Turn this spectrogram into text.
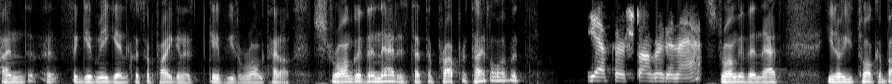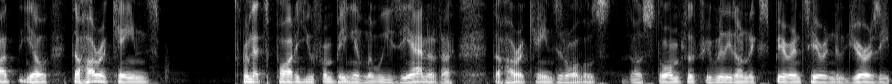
and uh, forgive me again because I'm probably going to give you the wrong title. Stronger than that is that the proper title of it? Yes, they're stronger than that. Stronger than that. You know, you talk about you know the hurricanes, and that's part of you from being in Louisiana. The, the hurricanes and all those those storms, which we really don't experience here in New Jersey.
